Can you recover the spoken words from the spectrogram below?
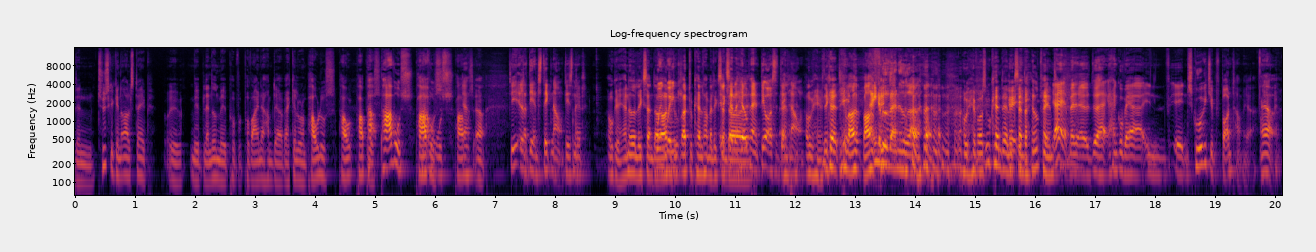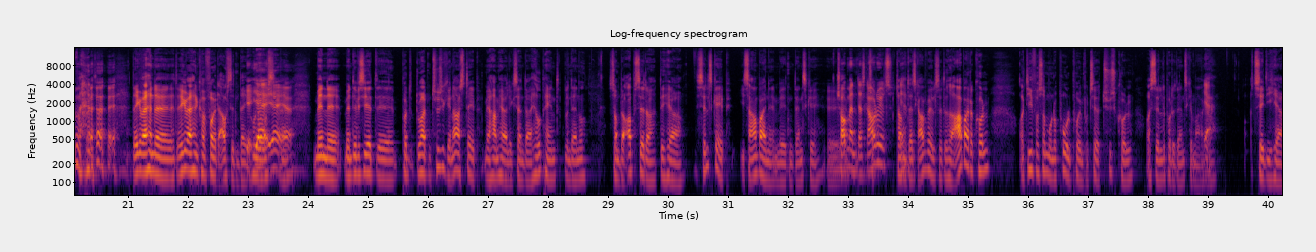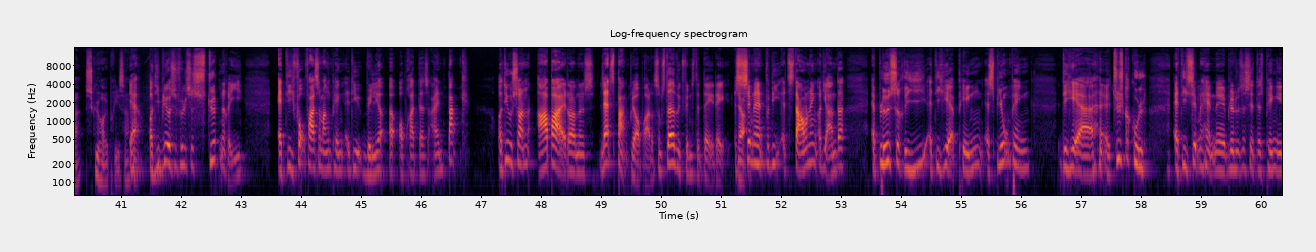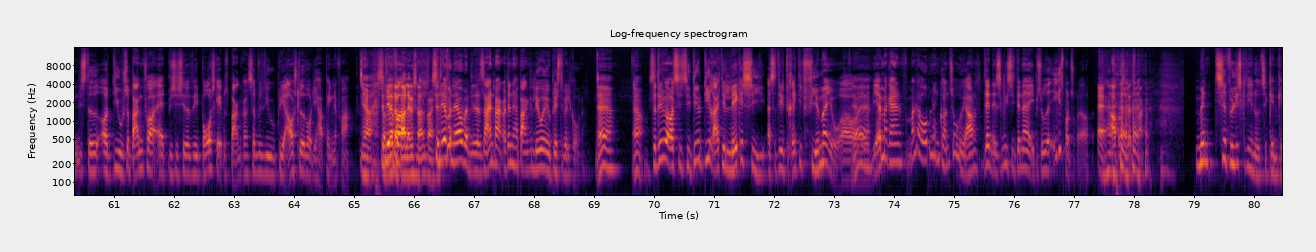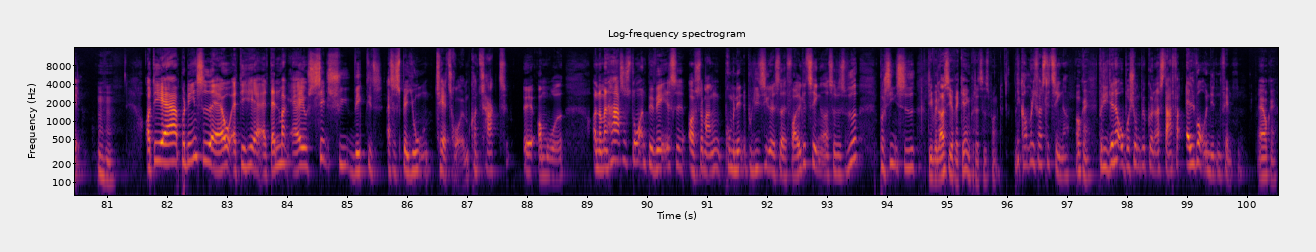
den tyske generalstab, øh, med, blandt andet med på, på vegne af ham der, hvad kalder du ham, Paulus? Pa, Papus? Pa- Parvus. Parvus. Parvus, ja. Ja. ja. Det, eller det er en stiknavn, det er sådan et. Okay, han hedder Alexander, Wink, hvad, wink. du, hvad du kaldte ham, Alexander? Alexander øh, Helpan, det er også et dæknavn. Okay, det, kan, det er meget, Der er meget ingen, der ved, hvad han hedder. Okay, vores ukendte Alexander Helpan. ja, ja, men øh, det, han kunne være en, en skurke James Bond, ham her. Ja. det kan være, han, øh, det kan være, han kan få et afsnit en dag. Ja, knows? ja, ja. Men, øh, men det vil sige, at øh, på, du har den tyske generalstab med ham her, Alexander Helpant, blandt andet, som der opsætter det her selskab i samarbejde med den danske... Øh, Toppen af den danske afdeling. Toppen af den danske arbejdsbevægelse, det hedder Arbejderkul, og de får så monopol på at importere tysk kul og sælge det på det danske marked. Ja. Til de her skyhøje priser. Ja, og de bliver jo selvfølgelig så styrtende rige, at de får faktisk så mange penge, at de vælger at oprette deres egen bank. Og det er jo sådan, arbejdernes landsbank bliver oprettet, som stadigvæk findes den dag i dag. Altså Ja. ja. simpelthen fordi, at Stavning og de andre er blevet så rige af de her penge, af spionpenge, det her øh, tyskerguld, at de simpelthen øh, bliver nødt til at sætte deres penge ind i sted, og de er jo så bange for, at hvis de sætter det i borgerskabets banker, så vil de jo blive afsløret, hvor de har pengene fra. ja så, Så derfor, derfor- bare lave sin egen bank. Så derfor laver man det deres egen bank, og den her bank, der lever jo i bedste velgående. Ja, ja. Ja. Så det vil også sige, det er jo direkte legacy, altså det er et rigtigt firma jo, og Ja, ja, ja. ja. man, kan, man kan åbne en konto i Arbejds... Den, jeg skal lige sige, den her episode er ikke sponsoreret af Arbejdspladsbank. Men selvfølgelig skal de have noget til gengæld. Mm-hmm. Og det er, på den ene side er jo, at det her, at Danmark er jo sindssygt vigtigt, altså spion-territorium, kontaktområde. Øh, område. og når man har så stor en bevægelse, og så mange prominente politikere, der sidder i Folketinget og så videre, på sin side, De er vel også i regering på det tidspunkt? det kommer de først lidt senere. Okay. Fordi den her operation begynder at starte for alvor i 1915. Ja, okay.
